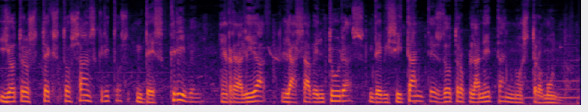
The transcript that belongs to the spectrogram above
y otros textos sánscritos describen en realidad las aventuras de visitantes de otro planeta en nuestro mundo.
